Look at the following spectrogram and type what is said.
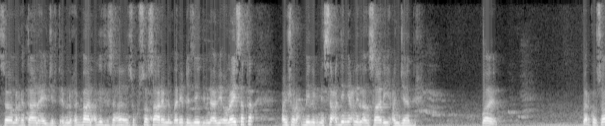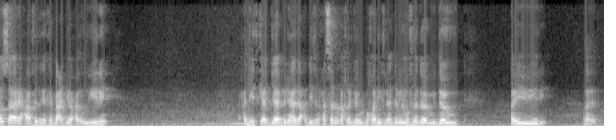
isagoo marka taana ay jirto. Ibnu xibaan xadiidka saxiixiisa ku soo saaray min طariiqi zayd bni abi unaysata can shuraxbiil bni sacdin yacni alansaariy can jaabir. Ayb. Markuu soo saaray xaafidka kabacdi waxa uu yidhi xadiidka jaabir hada xadiidun xasanu akhrajahu lbukhaariy fi ladab lmufrad wa abu daawuud ayuu yidhi. Ayb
